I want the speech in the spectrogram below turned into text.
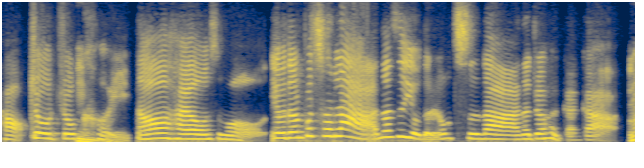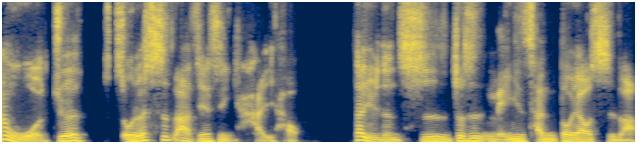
好，就就可以。嗯、然后还有什么？有的人不吃辣，但是有的人又吃辣，那就很尴尬。那我觉得，我觉得吃辣这件事情还好，但有的人吃就是每一餐都要吃辣，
